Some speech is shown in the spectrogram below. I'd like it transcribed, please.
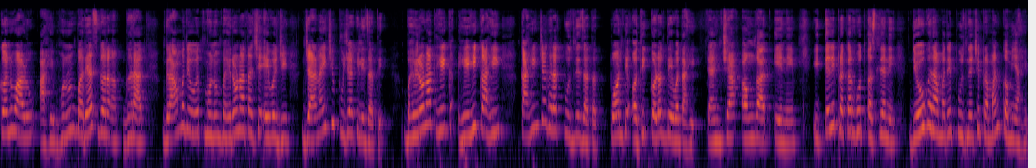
कणवाळू आहे म्हणून बऱ्याच घर घरात ग्रामदेवत म्हणून भैरवनाथाच्या ऐवजी जानाईची पूजा केली जाते. भैरवनाथ हे हेही काही काहींच्या घरात पूजले जातात पण ते अधिक कडक देवत आहे. त्यांच्या अंगात येणे इत्यादी प्रकार होत असल्याने देवघरामध्ये पूजण्याचे प्रमाण कमी आहे.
